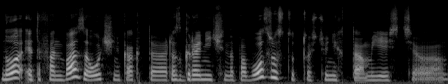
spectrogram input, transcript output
Но эта фанбаза очень как-то разграничена по возрасту, то есть у них там есть э,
